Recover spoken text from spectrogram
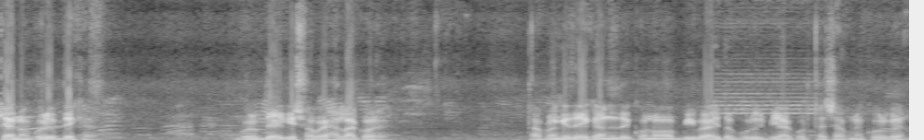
কেন? গরিব দেখে? গরিব দেখে কি সবাই হেলা করে? তো আপনাকে দেখেন যদি কোনো বিবাহিত পুরুষ বিয়ে করতে চায় আপনি করবেন?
